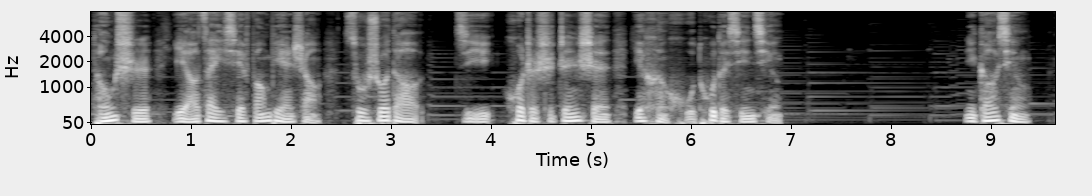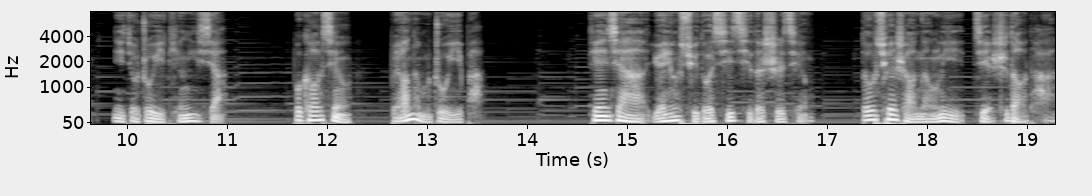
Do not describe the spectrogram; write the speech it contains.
同时也要在一些方便上诉说到。急或者是真神也很糊涂的心情。你高兴，你就注意听一下；不高兴，不要那么注意吧。天下原有许多稀奇的事情，都缺少能力解释到它，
